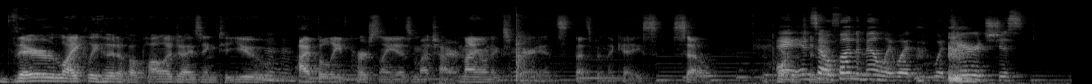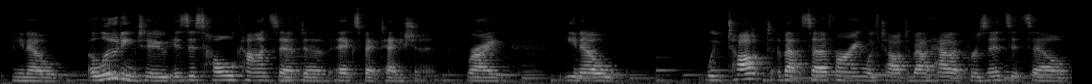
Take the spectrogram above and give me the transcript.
their likelihood of apologizing to you, mm-hmm. I believe personally, is much higher. In my own experience, that's been the case. So, And, and so know. fundamentally, what what Jared's just you know alluding to is this whole concept of expectation, right? You know, we've talked about suffering, we've talked about how it presents itself,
